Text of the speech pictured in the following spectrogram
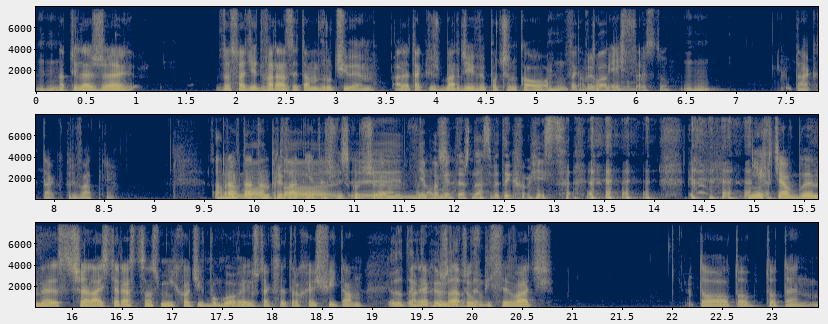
Mhm. Na tyle, że w zasadzie dwa razy tam wróciłem, ale tak już bardziej wypoczynkowo. Mhm, tak prywatnie miejsce. po prostu. Mhm. Tak, tak, prywatnie. Co A prawda tam prywatnie też wyskoczyłem. Yy, nie nocy. pamiętasz nazwy tego miejsca. nie chciałbym strzelać teraz, coś mi chodzi po mhm. głowie, już tak sobie trochę świtam. Ja tak ale jakbym żartem. zaczął wpisywać, to, to, to ten.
